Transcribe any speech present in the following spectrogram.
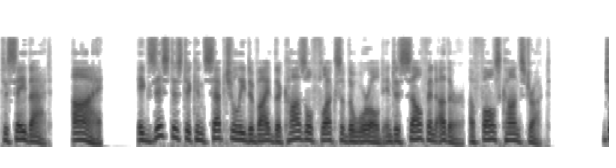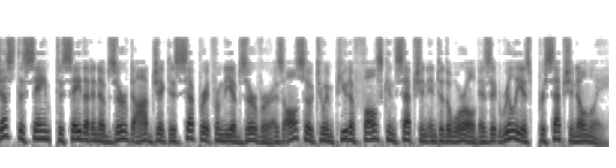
To say that I exist is to conceptually divide the causal flux of the world into self and other, a false construct. Just the same, to say that an observed object is separate from the observer is also to impute a false conception into the world as it really is, perception only.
